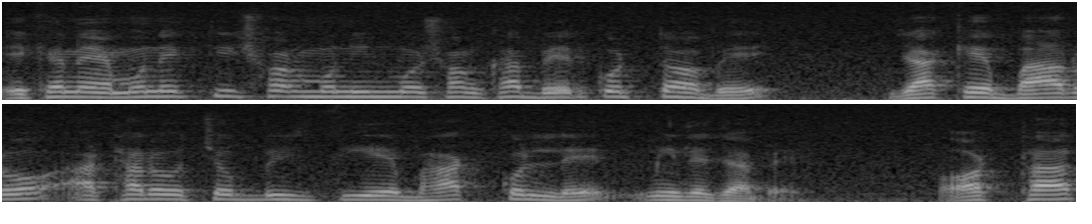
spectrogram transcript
এখানে এমন একটি সর্বনিম্ন সংখ্যা বের করতে হবে, যাকে বারো, আঠারো, চব্বিশ দিয়ে ভাগ করলে মিলে যাবে। অর্থাৎ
